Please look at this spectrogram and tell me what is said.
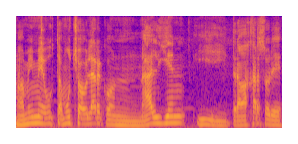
A mí me gusta mucho hablar con alguien y trabajar sobre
